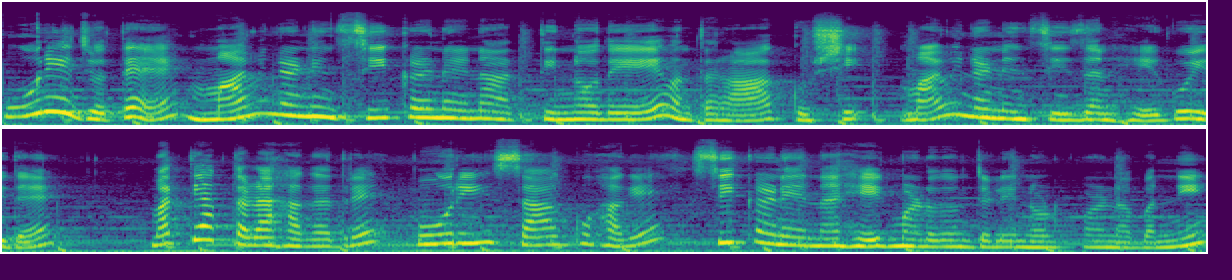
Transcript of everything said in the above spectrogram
ಪೂರಿ ಜೊತೆ ಮಾವಿನ ಹಣ್ಣಿನ ಸೀಕರಣೆನ ತಿನ್ನೋದೇ ಒಂಥರ ಖುಷಿ. ಮಾವಿನ ಹಣ್ಣಿನ ಸೀಸನ್ ಹೇಗೂ ಇದೆ. ಮತ್ತ್ಯಾಕೆ ತಡ ಹಾಗಾದರೆ ಪೂರಿ ಸಾಕು ಹಾಗೆ ಸೀಕರಣೆಯನ್ನು ಹೇಗೆ ಮಾಡೋದು ಅಂತೇಳಿ ನೋಡ್ಕೊಳ್ಳೋಣ ಬನ್ನಿ.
